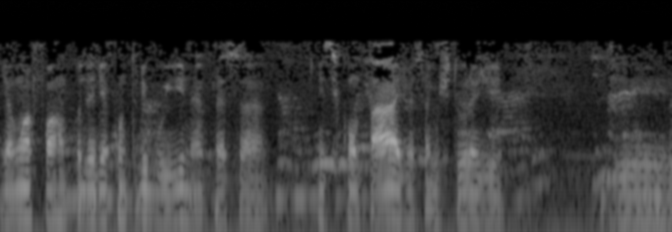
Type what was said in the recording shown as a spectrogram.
de alguma forma poderia contribuir né, para esse contágio, essa mistura de, de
